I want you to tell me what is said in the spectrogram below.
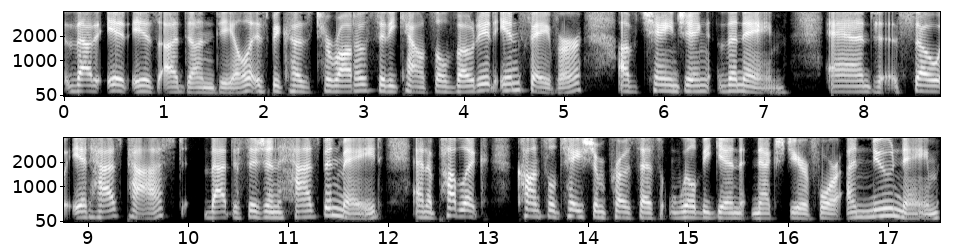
that it is a done deal is because Toronto City Council voted in favor of changing the name. And so it has passed. That decision has been made and a public consultation process will begin next year for a new name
